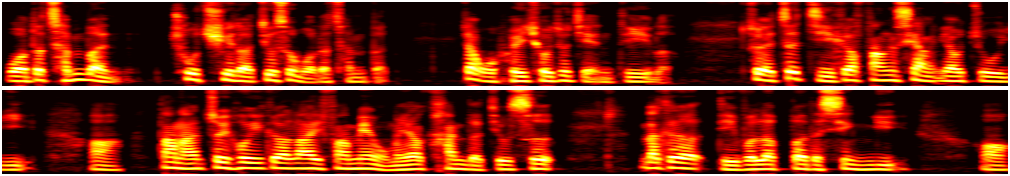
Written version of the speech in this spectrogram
我的成本出去了就是我的成本，这样我回球就减低了。所以这几个方向要注意啊。当然，最后一个那一方面我们要看的就是那个 developer 的信誉哦，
